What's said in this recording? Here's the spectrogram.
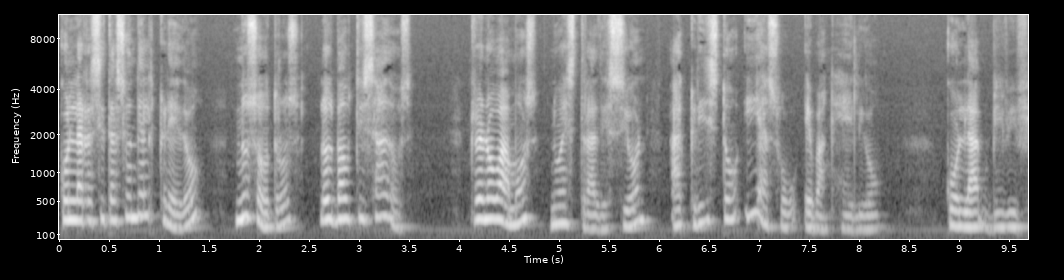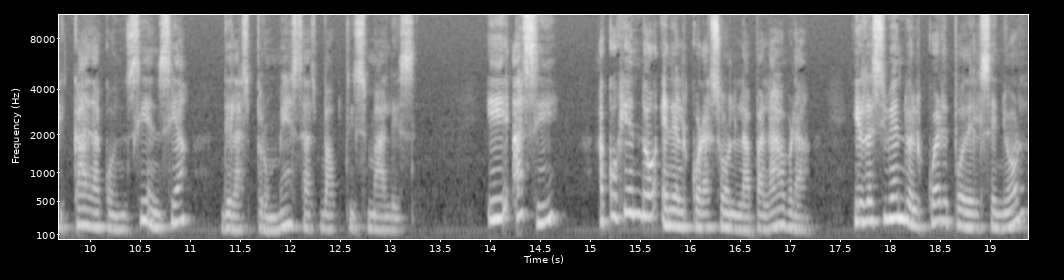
con la recitación del credo, nosotros, los bautizados, renovamos nuestra adhesión a Cristo y a su Evangelio, con la vivificada conciencia de las promesas bautismales. Y así, acogiendo en el corazón la palabra y recibiendo el cuerpo del Señor,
